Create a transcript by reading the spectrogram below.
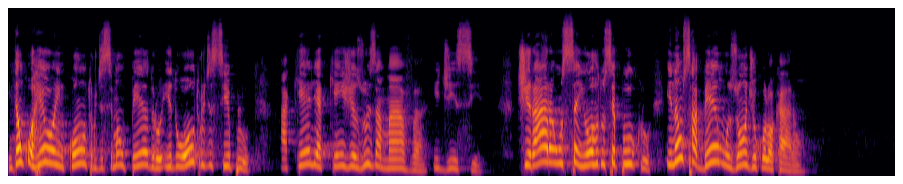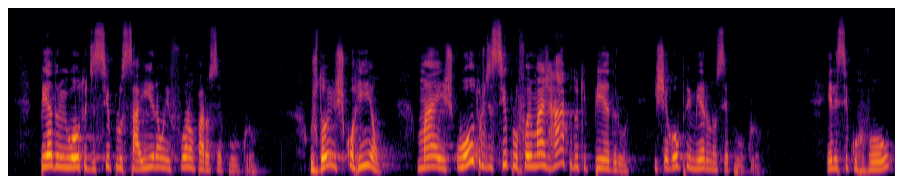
Então correu ao encontro de Simão Pedro e do outro discípulo, aquele a quem Jesus amava, e disse: Tiraram o Senhor do sepulcro e não sabemos onde o colocaram. Pedro e o outro discípulo saíram e foram para o sepulcro. Os dois corriam, mas o outro discípulo foi mais rápido que Pedro e chegou primeiro no sepulcro. Ele se curvou,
